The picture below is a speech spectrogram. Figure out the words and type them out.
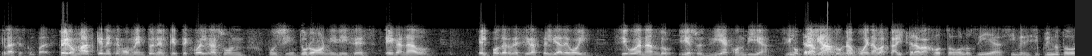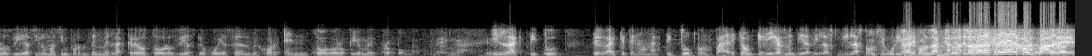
Gracias, compadre. pero más que en ese momento en el que te cuelgas un, un cinturón y dices, he ganado, el poder decir hasta el día de hoy, sigo ganando, y eso es día con día, sigo Y peleando trabajo, una buena Y batalla. trabajo todos los días y me disciplino todos los días y lo más importante, me la creo todos los días que voy a ser el mejor en todo lo que yo me proponga. Venga. Y la actitud. Hay que tener una actitud, compadre, que aunque digas mentiras, dilas, dilas con seguridad y con actitud y te las van a creer, compadre.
